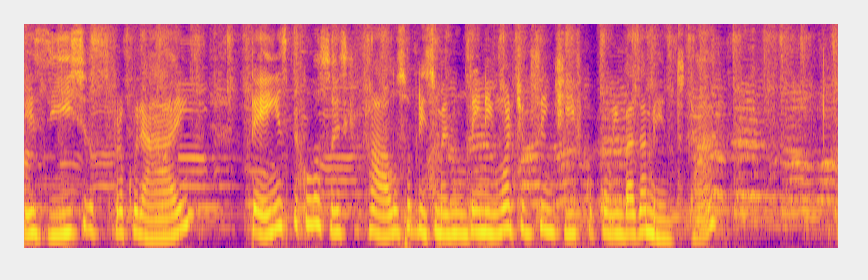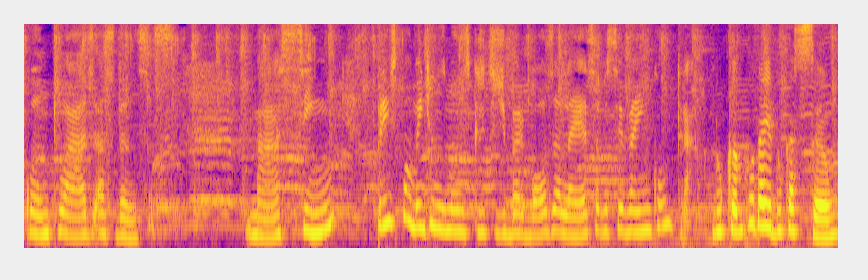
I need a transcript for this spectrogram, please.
Existe, vocês procurarem, tem especulações que falam sobre isso, mas não tem nenhum artigo científico com embasamento, tá? Quanto às, às danças. Mas sim, principalmente nos manuscritos de Barbosa Lessa, você vai encontrar. No campo da educação,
